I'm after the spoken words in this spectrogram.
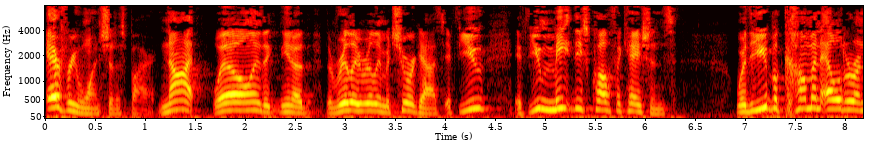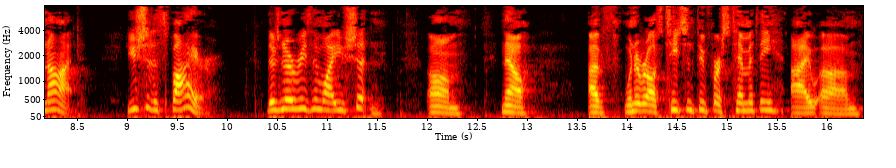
Everyone should aspire. Not, well, only the, you know, the really, really mature guys. If you, if you meet these qualifications, whether you become an elder or not, you should aspire. There's no reason why you shouldn't. Um, now, I've, whenever I was teaching through First Timothy, I, um,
